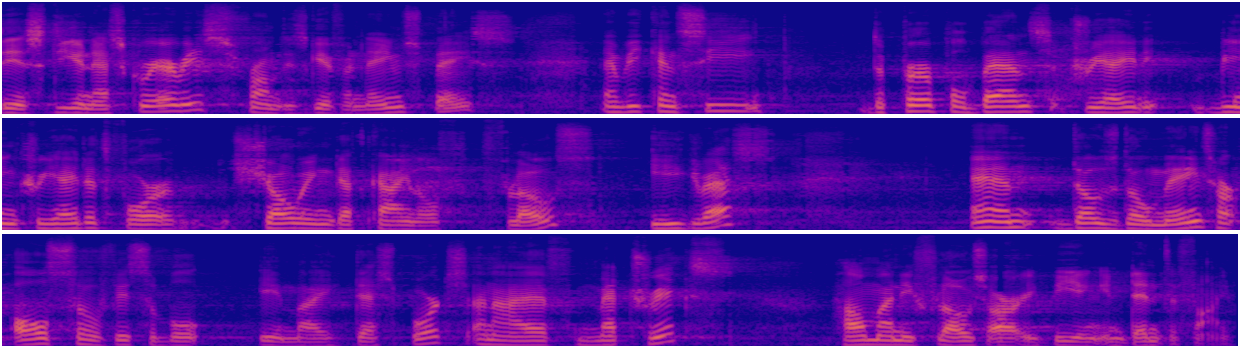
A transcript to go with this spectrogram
these DNS queries from this given namespace. And we can see the purple bands create, being created for showing that kind of flows, egress. And those domains are also visible in my dashboards. And I have metrics, how many flows are being identified.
